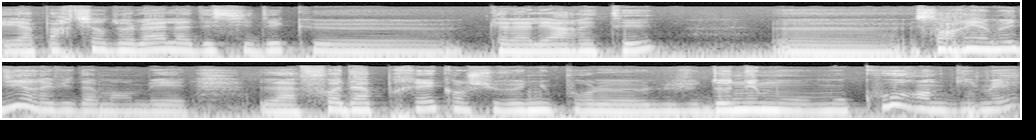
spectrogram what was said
Et à partir de là, elle a décidé que qu'elle allait arrêter. euh, sans rien me dire évidemment, mais la fois d'après, quand je suis venue pour le- lui donner mon, mon cours entre guillemets,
